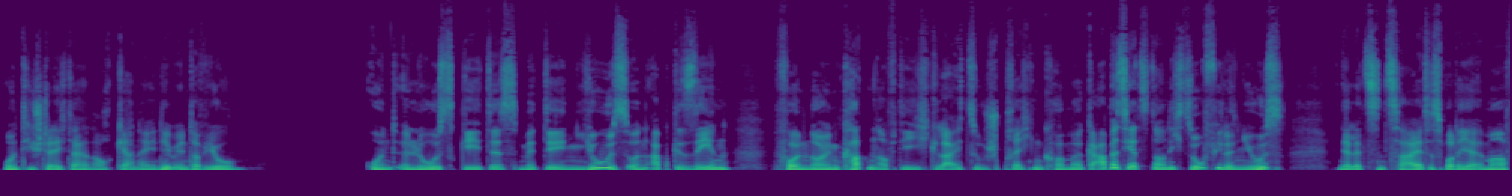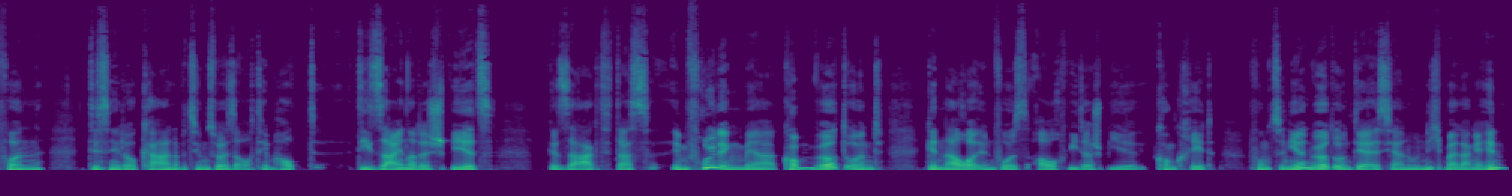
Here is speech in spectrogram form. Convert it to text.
und die stelle ich dann auch gerne in dem Interview. Und los geht es mit den News. Und abgesehen von neuen Karten, auf die ich gleich zu sprechen komme, gab es jetzt noch nicht so viele News in der letzten Zeit. Es wurde ja immer von Disney Locane beziehungsweise auch dem Hauptdesigner des Spiels gesagt, dass im Frühling mehr kommen wird und genauer Infos auch, wie das Spiel konkret funktionieren wird. Und der ist ja nun nicht mehr lange hin.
